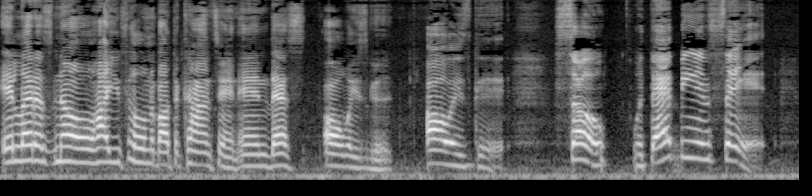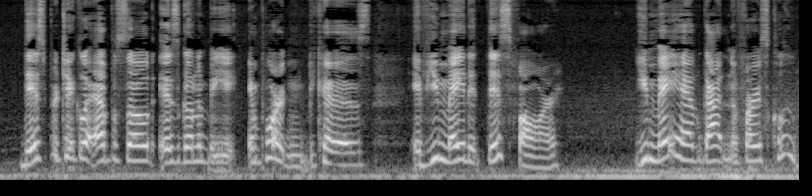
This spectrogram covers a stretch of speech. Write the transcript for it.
it let us know how you feeling about the content, and that's always good. always good. So, with that being said, this particular episode is going to be important because if you made it this far, you may have gotten the first clue.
